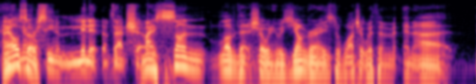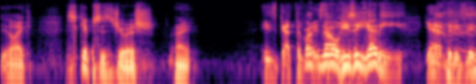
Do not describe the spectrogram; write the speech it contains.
I I've also never seen a minute of that show. my son loved that show when he was younger, and I used to watch it with him. And uh, you know, like Skips is Jewish, right? He's got the But voice. no, he's a Yeti. yeah, but his, his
